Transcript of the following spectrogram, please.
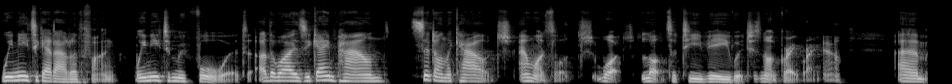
we need to get out of the funk. We need to move forward. Otherwise, you gain pounds, sit on the couch, and watch watch lots of TV, which is not great right now. Um,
